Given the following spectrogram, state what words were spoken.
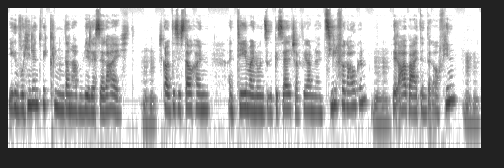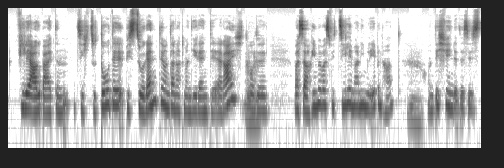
irgendwo hin entwickeln und dann haben wir es erreicht. Ich glaube, das ist auch ein, ein Thema in unserer Gesellschaft. Wir haben ein Ziel vor Augen, mhm. wir arbeiten darauf hin. Mhm. Viele arbeiten sich zu Tode bis zur Rente und dann hat man die Rente erreicht mhm. oder was auch immer, was für Ziele man im Leben hat. Mhm. Und ich finde, das ist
